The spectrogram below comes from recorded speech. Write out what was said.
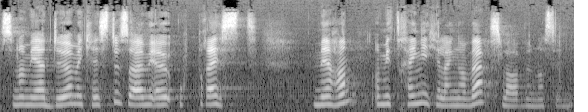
Så når vi er døde med Kristus, så er vi òg oppreist med Han, og vi trenger ikke lenger være slave under synden.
